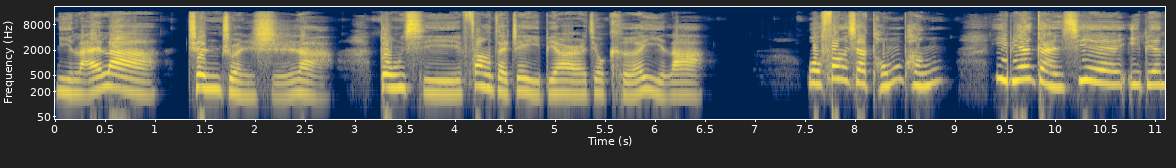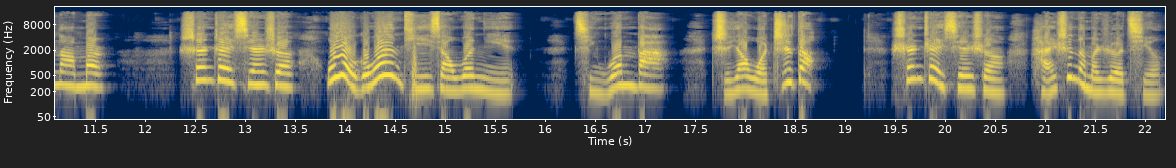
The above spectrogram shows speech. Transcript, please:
你来啦，真准时啊！东西放在这一边就可以啦。”我放下铜盆。一边感谢，一边纳闷儿：“山寨先生，我有个问题想问你，请问吧。”只要我知道。山寨先生还是那么热情。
